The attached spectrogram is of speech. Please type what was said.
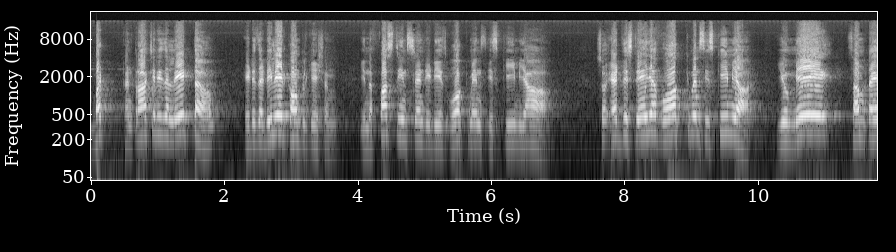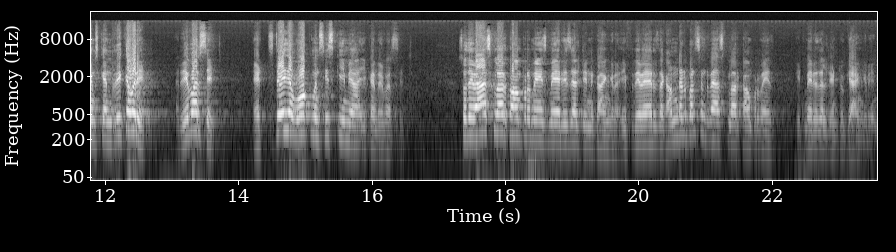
But contracture is a late term, it is a delayed complication. In the first instant, it is Volkmann's ischemia. So at the stage of Volkmann's ischemia, you may sometimes can recover it, reverse it. At stage of Volkmann's ischemia, you can reverse it. So the vascular compromise may result in gangrene. If there is a 100% vascular compromise, it may result into gangrene.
